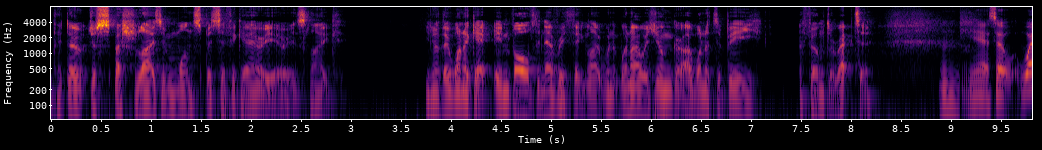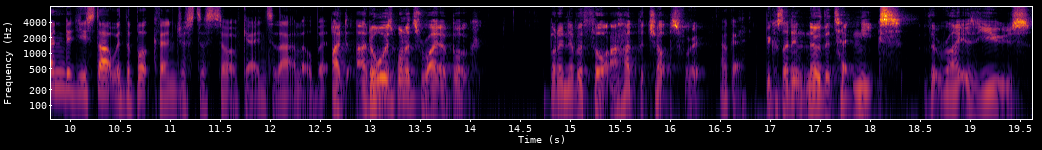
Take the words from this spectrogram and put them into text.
they don't just specialize in one specific area. It's like, you know, they want to get involved in everything. Like when when I was younger, I wanted to be a film director. Yeah. So when did you start with the book then? Just to sort of get into that a little bit. I'd I'd always wanted to write a book, but I never thought I had the chops for it Okay. because I didn't know the techniques that writers use,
